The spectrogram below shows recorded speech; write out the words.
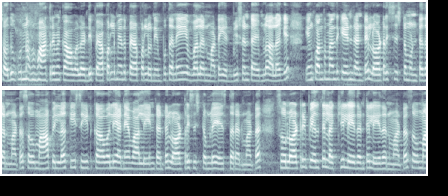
చదువుకున్న వాళ్ళు మాత్రమే కావాలండి. పేపర్ల మీద పేపర్లు నింపుతూనే ఇవ్వాలన్నమాట అడ్మిషన్ టైంలో. అలాగే ఇంకొంతమందికి ఏంటంటే లాటరీ సిస్టమ్ ఉంటుంది అనమాట సో మా పిల్లకి సీట్ కావాలి అనే వాళ్ళు ఏంటంటే లాటరీ సిస్టంలో వేస్తారనమాట సో లాటరీ పేలితే లక్కీ లేదండి. అంటే లేదనమాట. సో మా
